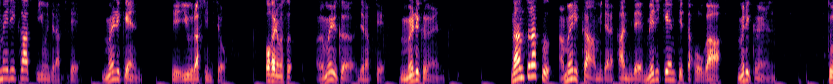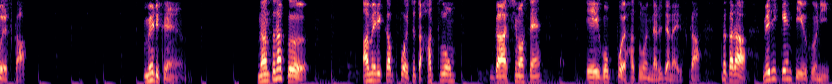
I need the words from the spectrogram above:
メリカって言うんじゃなくて、メリカンって言うらしいんですよ。わかります？アメリカじゃなくて、メリカン。なんとなくアメリカンみたいな感じで、メリケンって言った方が、アメリカン。どうですか？メリカン。なんとなく、アメリカっぽいちょっと発音がしません？英語っぽい発音になるじゃないですか。だから、メリケンっていう風に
